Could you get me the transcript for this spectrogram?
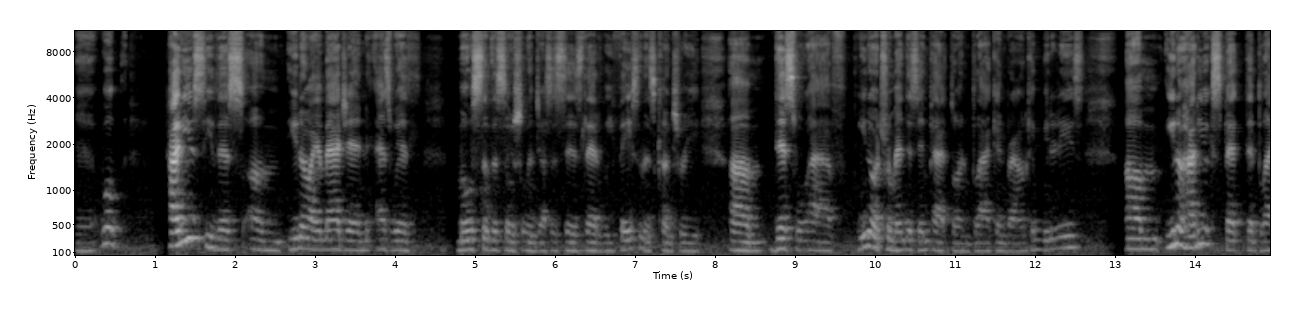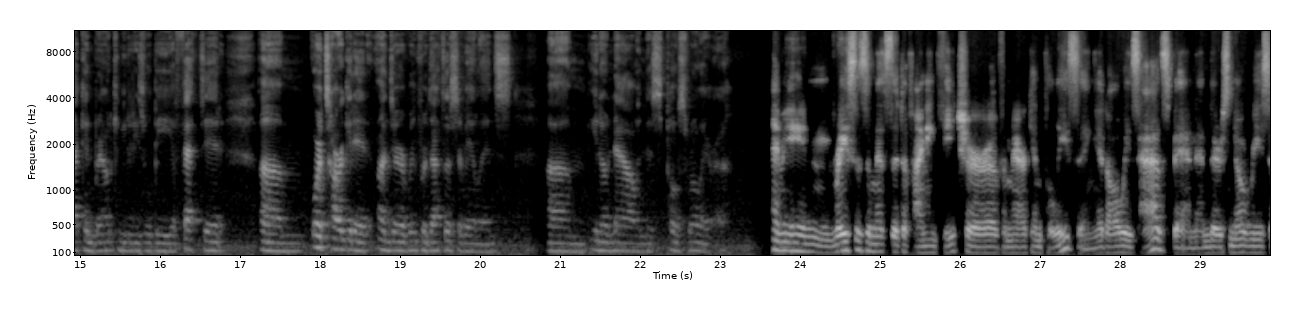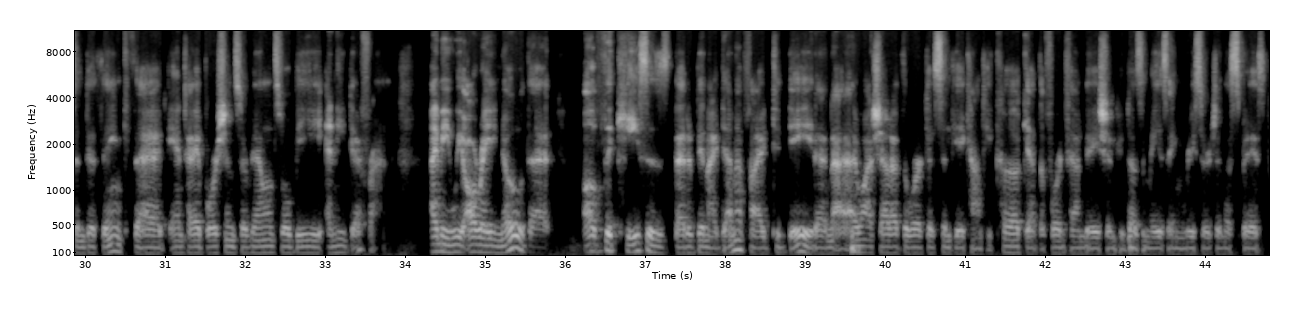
yeah. Well, how do you see this? Um, you know, I imagine, as with most of the social injustices that we face in this country, um, this will have, you know, a tremendous impact on Black and Brown communities. Um, you know, how do you expect that Black and Brown communities will be affected um, or targeted under reproductive surveillance? Um, you know, now in this post-Roe era. I mean, racism is the defining feature of American policing. It always has been. And there's no reason to think that anti abortion surveillance will be any different. I mean, we already know that of the cases that have been identified to date, and I, I want to shout out the work of Cynthia Conti Cook at the Ford Foundation, who does amazing research in this space.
